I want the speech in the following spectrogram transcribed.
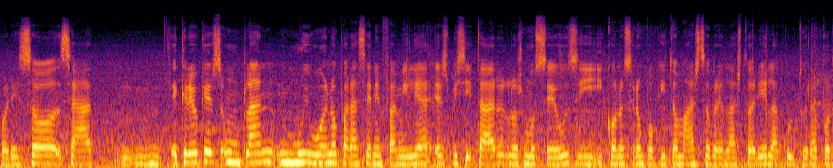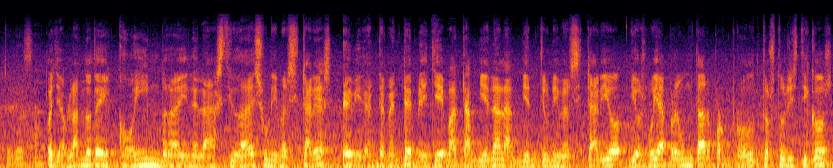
por eso, o sea, mm, creo que es un plan muy bueno para hacer en familia, es visitar los museos y, conocer un poquito más sobre la historia y la cultura portuguesa. Oye, hablando de Coimbra y de las ciudades universitarias, evidentemente me lleva también al ambiente universitario y os voy a preguntar por productos turísticos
